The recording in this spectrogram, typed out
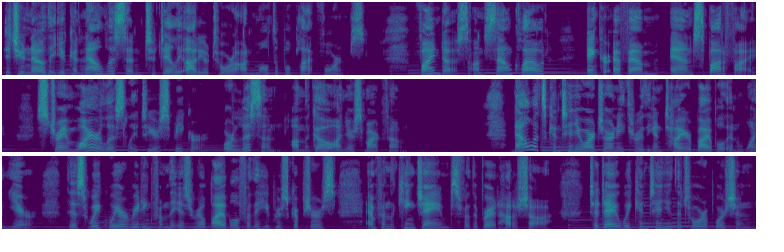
Did you know that you can now listen to Daily Audio Torah on multiple platforms? Find us on SoundCloud, Anchor FM, and Spotify. Stream wirelessly to your speaker or listen on the go on your smartphone. Now let's continue our journey through the entire Bible in one year. This week we are reading from the Israel Bible for the Hebrew Scriptures and from the King James for the Brit Hadashah. Today we continue the Torah portion,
